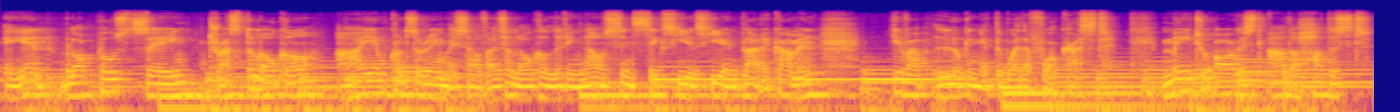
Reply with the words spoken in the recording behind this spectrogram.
Again, blog post saying, trust the local. I am considering myself as a local living now since six years here in Playa del Carmen. Give up looking at the weather forecast. May to August are the hottest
